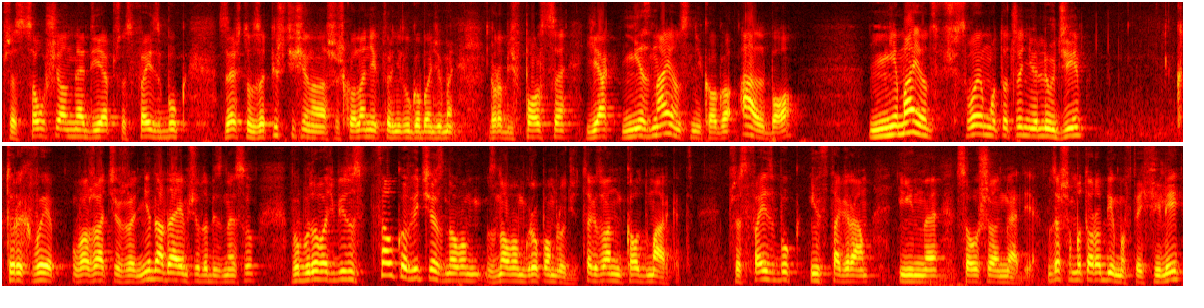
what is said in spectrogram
przez social media, przez Facebook. Zresztą zapiszcie się na nasze szkolenie, które niedługo będziemy robić w Polsce, jak nie znając nikogo albo nie mając w swoim otoczeniu ludzi, których wy uważacie, że nie nadają się do biznesu, wybudować biznes całkowicie z nową, z nową grupą ludzi, tak zwany cold market. Przez Facebook, Instagram i inne social media. Zresztą my to robimy w tej chwili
